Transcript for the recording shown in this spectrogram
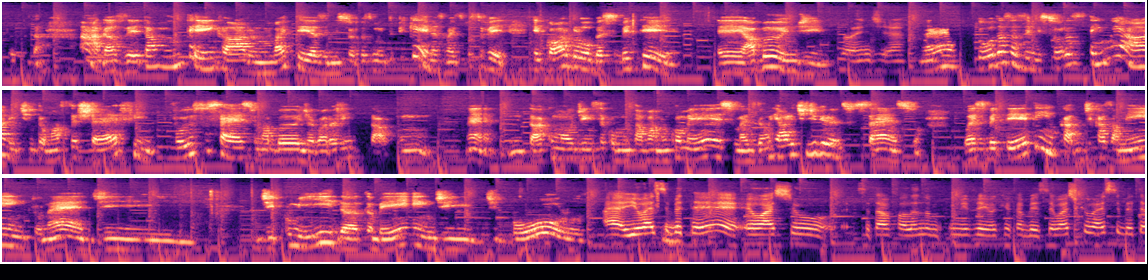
ah, a Gazeta não tem, claro, não vai ter as emissoras muito pequenas, mas você vê, Record Globo, SBT, é, a Band. Band, é. Né? Todas as emissoras têm um reality. Então, Masterchef foi um sucesso na Band. Agora a gente tá com. Né, não tá com uma audiência como estava no começo, mas é um reality de grande sucesso. O SBT tem de casamento, né? De, de comida também, de, de bolo. É, e o SBT, eu acho. Você estava falando, me veio aqui a cabeça. Eu acho que o SBT,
